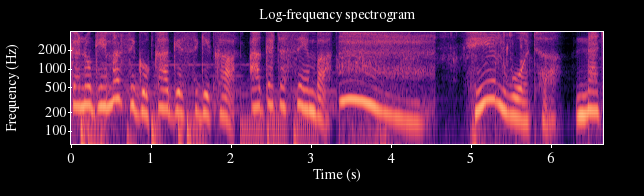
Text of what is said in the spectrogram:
Gano ge mazzi gokka agesigika agatasemba. Mm. hillwater natural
